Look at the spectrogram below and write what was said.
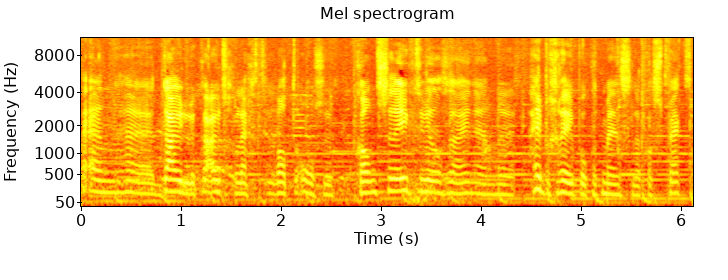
en uh, duidelijk uitgelegd wat onze kansen eventueel zijn. En uh, hij begreep ook het menselijke aspect.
